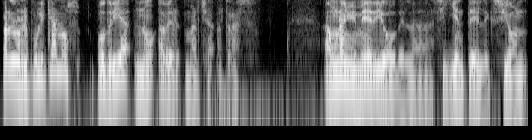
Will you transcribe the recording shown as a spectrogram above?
Para los republicanos podría no haber marcha atrás. A un año y medio de la siguiente elección,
